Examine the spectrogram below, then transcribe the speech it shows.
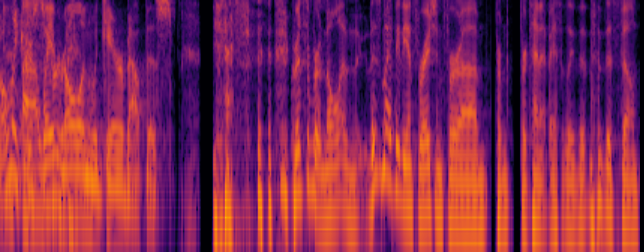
only Christopher uh, Nolan would care about this. Yes, Christopher Nolan. This might be the inspiration for um from for Tenet, basically the, this film.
